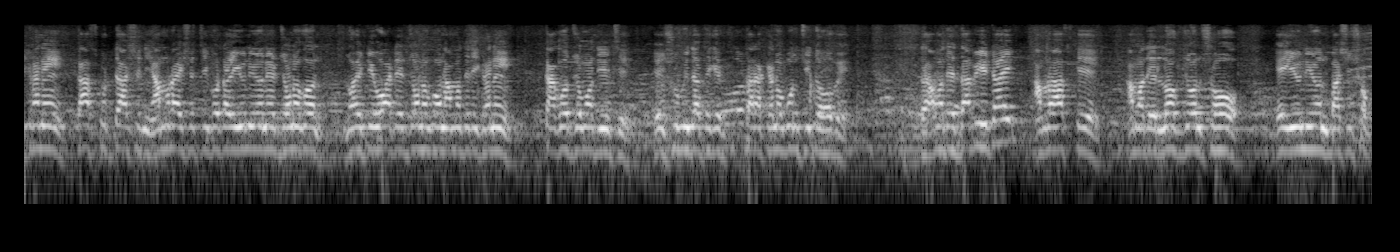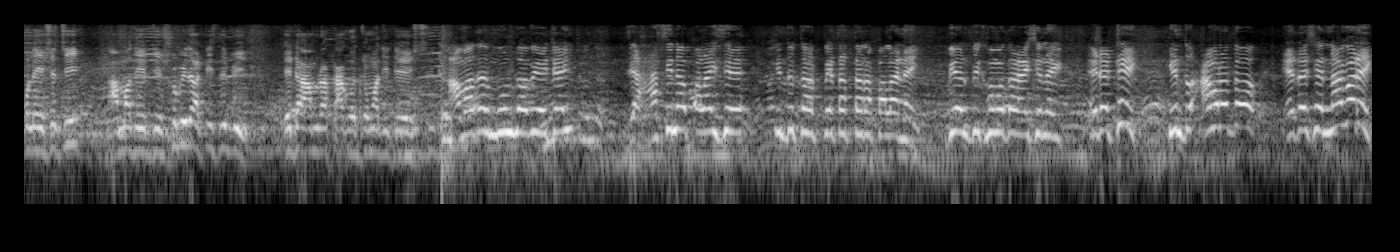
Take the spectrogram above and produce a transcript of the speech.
এখানে কাজ করতে আসেনি। আমরা এসেছি গোটা ইউনিয়নের জনগণ, নয়টি ওয়ার্ডের জনগণ আমাদের এখানে কাগজ জমা দিয়েছে। এই সুবিধা থেকে তারা কেন বঞ্চিত হবে? আমাদের দাবি এটাই, আমরা আজকে আমাদের লোকজন সহ এই ইউনিয়নবাসী সকলে এসেছি। আমাদের যে সুবিধা টিসিবি এটা আমরা কাগজ জমা দিতে এসেছি। আমাদের মূল দাবি এটাই যে হাসিনা পালাইছে, কিন্তু তার পেতার তারা পালায় নাই। বিএনপি ক্ষমতায় আইসে নাই। এটা ঠিক, কিন্তু আমরা তো এদেশের নাগরিক,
